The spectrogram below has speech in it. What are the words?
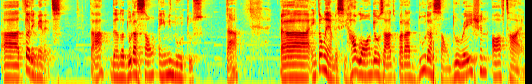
uh, 30 minutes, tá? Dando a duração em minutos tá? Uh, então lembre-se, how long é usado para a duração, duration of time.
